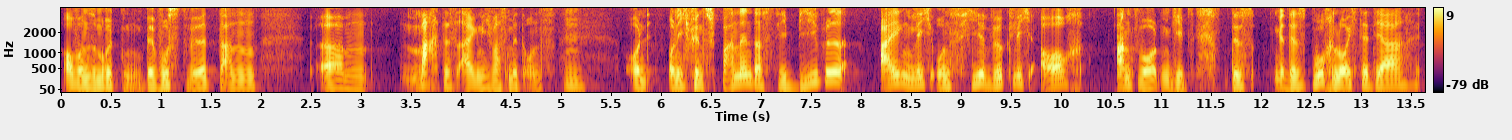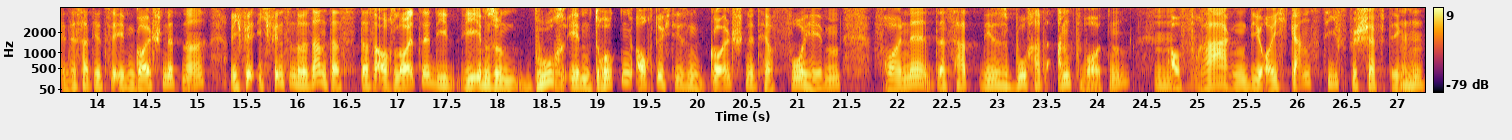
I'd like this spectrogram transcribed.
auf unserem Rücken bewusst wird, dann ähm, macht es eigentlich was mit uns. Mhm. Und, und ich finde es spannend, dass die Bibel eigentlich uns hier wirklich auch Antworten gibt. Das, das Buch leuchtet ja, das hat jetzt eben Goldschnitt. Ne? ich, ich finde es interessant, dass, dass auch Leute, die, die eben so ein Buch eben drucken, auch durch diesen Goldschnitt hervorheben, Freunde, das hat, dieses Buch hat Antworten mhm. auf Fragen, die euch ganz tief beschäftigen. Mhm.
